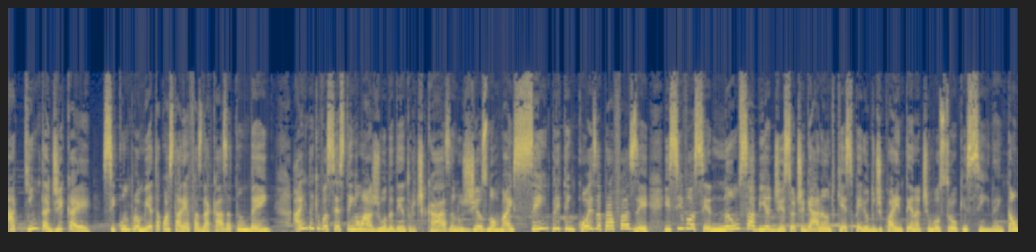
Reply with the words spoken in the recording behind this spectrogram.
A quinta dica é se comprometa com as tarefas da casa também. Ainda que vocês tenham ajuda dentro de casa, nos dias normais sempre tem coisa para fazer. E se você não sabia disso, eu te garanto que esse período de quarentena te mostrou que sim, né? Então,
